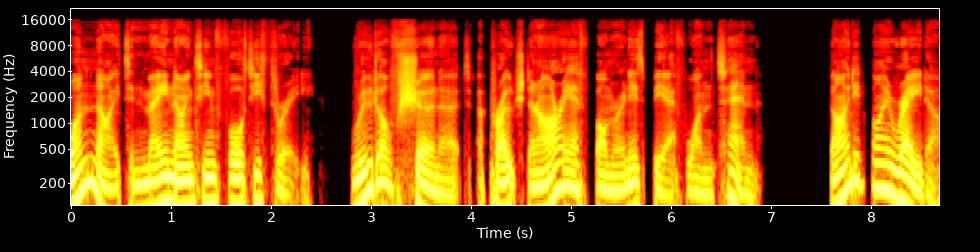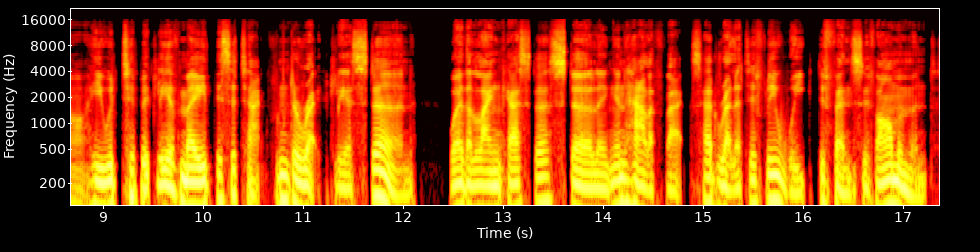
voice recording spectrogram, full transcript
One night in May 1943, Rudolf Schönert approached an RAF bomber in his Bf 110. Guided by radar, he would typically have made this attack from directly astern, where the Lancaster, Stirling, and Halifax had relatively weak defensive armament.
